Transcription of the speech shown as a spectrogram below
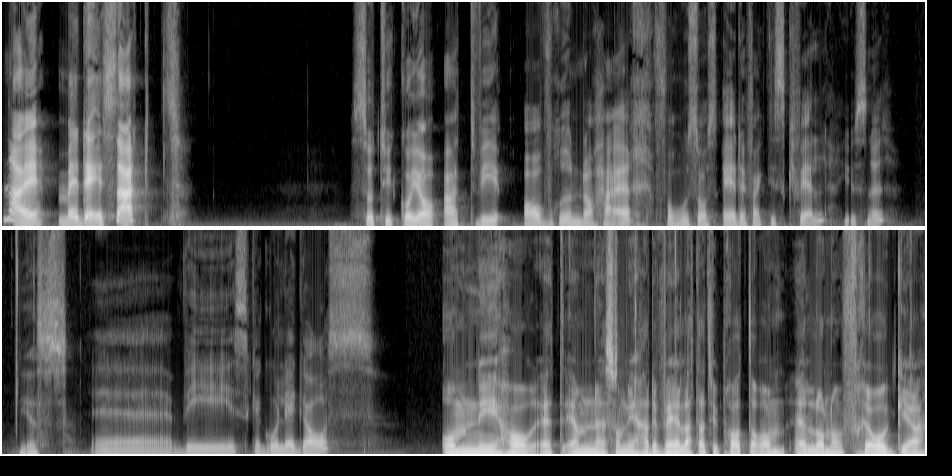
nej, med det sagt så tycker jag att vi avrundar här. För hos oss är det faktiskt kväll just nu. Yes. Eh, vi ska gå och lägga oss. Om ni har ett ämne som ni hade velat att vi pratar om eller någon fråga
